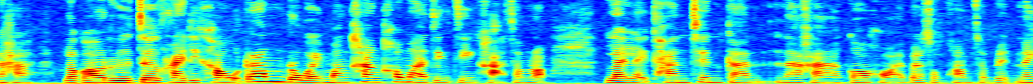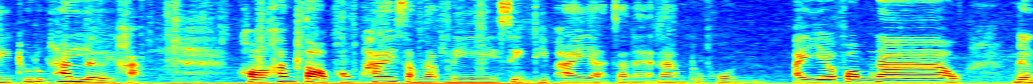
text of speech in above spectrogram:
นะคะ แล้วก็หรือเจอใครที่เขาร่ำรวยมั่งคั่งเข้ามาจริง ๆ ค่ะสำหรับหลาย ๆ ท่านเช่นกันนะคะ ก็ขอให้ประสบความสำเร็จในทุก ๆ ท่านเลยค่ะ ขอคำตอบของไพ่สำหรับนี้สิ่งที่ไพ่อยากจะแนะนำทุกคน A year from now หนึ่ง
